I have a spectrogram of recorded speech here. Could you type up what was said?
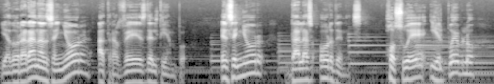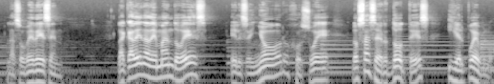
y adorarán al Señor a través del tiempo. El Señor da las órdenes, Josué y el pueblo las obedecen. La cadena de mando es el Señor, Josué, los sacerdotes y el pueblo.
